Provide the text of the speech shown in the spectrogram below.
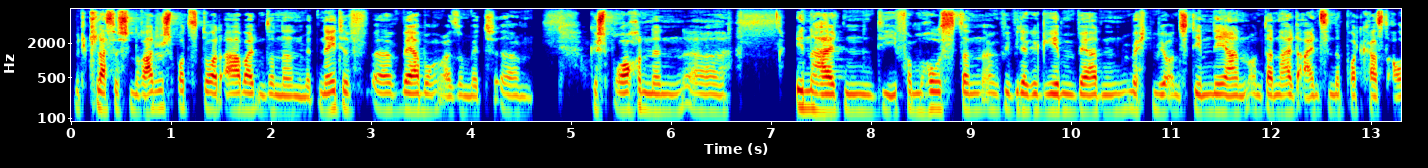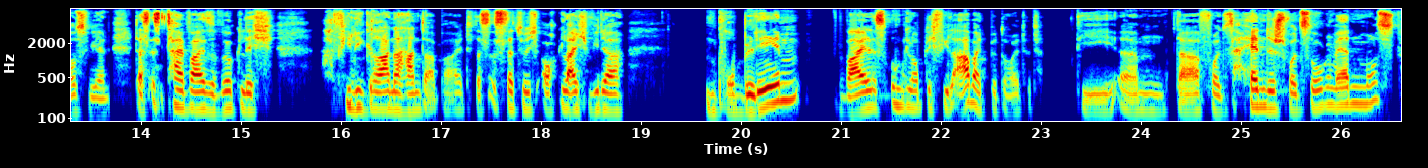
mit klassischen Radiospots dort arbeiten, sondern mit Native-Werbung, äh, also mit ähm, gesprochenen äh, Inhalten, die vom Host dann irgendwie wiedergegeben werden, möchten wir uns dem nähern und dann halt einzelne Podcasts auswählen. Das ist teilweise wirklich filigrane Handarbeit. Das ist natürlich auch gleich wieder ein Problem, weil es unglaublich viel Arbeit bedeutet, die ähm, da voll, händisch vollzogen werden muss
